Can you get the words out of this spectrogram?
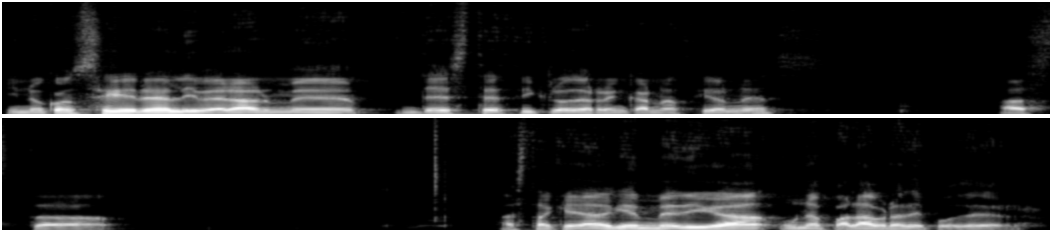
Y no conseguiré liberarme de este ciclo de reencarnaciones hasta hasta que alguien me diga una palabra de poder.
